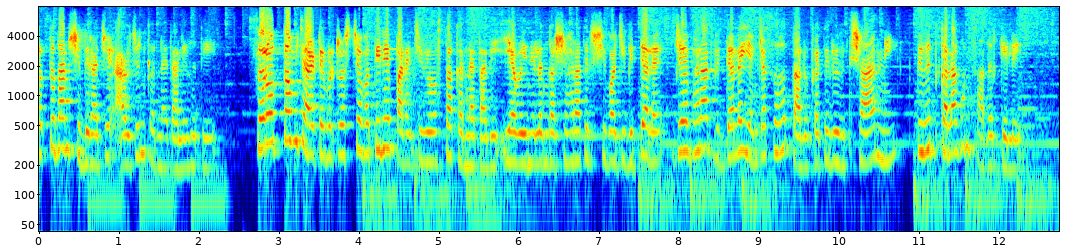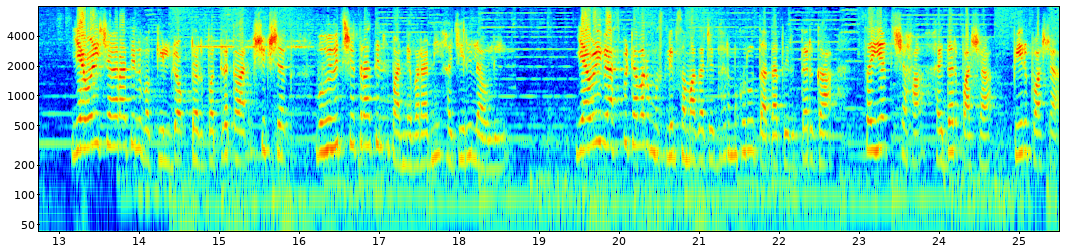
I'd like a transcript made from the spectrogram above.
रक्तदान शिबिराचे आयोजन करण्यात आले होते. सर्वोत्तम चॅरिटेबल ट्रस्टच्या वतीने पाण्याची व्यवस्था करण्यात आली. यावेळी निलंगा शहरातील शिवाजी विद्यालय जयभरात विद्यालय यांच्यासह तालुक्यातील विविध शाळांनी विविध कलागुण सादर केले. यावेळी शहरातील वकील डॉक्टर पत्रकार शिक्षक व विविध क्षेत्रातील मान्यवरांनी हजेरी लावली. यावेळी व्यासपीठावर मुस्लिम समाजाचे धर्मगुरू दादापीर दर्गा सय्यद शहा हैदर पाशा पीर पाशा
